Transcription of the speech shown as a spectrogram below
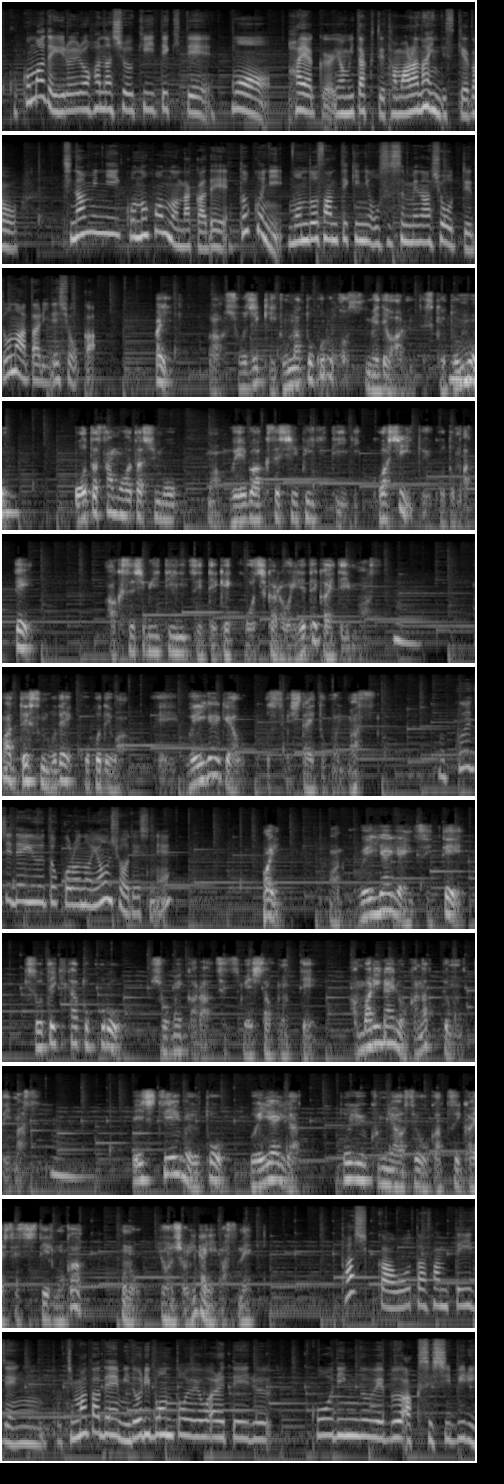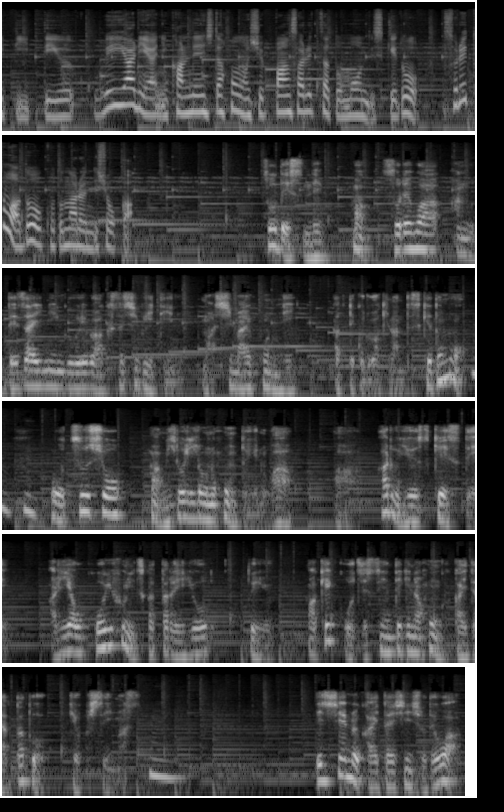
ここまでいろいろ話を聞いてきてもう早く読みたくてたまらないんですけどちなみにこの本の中で特にモンドさん的におすすめな章ってどのあたりでしょうか？はい、まあ、正直いろんなところがおすすめではあるんですけども、うん、太田さんも私も、まあ、ウェブアクセシビリティに詳しいということもあってアクセシビリティについて結構力を入れて書いています、うん、まあ、ですのでここでは、えー、ウェイアイデアをおすすめしたいと思います目次でいうところの4章ですねはいあのウェイアイデアについて基礎的なところを正面から説明した本ってあんまりないのかなって思っています。うん、HTML と w ェイ a という組み合わせをがっつり解説しているのがこの4章になりますね。確か太田さんって以前巷で緑本と言われているコーディングウェブアクセシビリティっていうウェイアリアに関連した本を出版されてたと思うんですけどそれとはどう異なるんでしょうか？そうですね、まあ、それはあのデザイニングウェブアクセシビリティの、まあ、姉妹本になってくるわけなんですけども、うんうん、通称、まあ、緑色の本というのはああるユースケースでアリアをこういうふうに使ったらいいよという、まあ、結構実践的な本が書いてあったと記憶しています。うん、HTML 解体新書では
